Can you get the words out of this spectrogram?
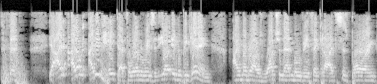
Yeah, I, I don't, I didn't hate that for whatever reason. You know, in the beginning, I remember I was watching that movie thinking, all right, this is boring.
